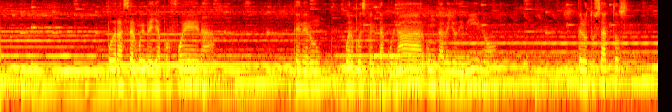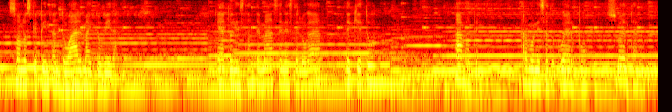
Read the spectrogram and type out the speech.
Podrás ser muy bella por fuera, tener un cuerpo espectacular, un cabello divino, pero tus actos son los que pintan tu alma y tu vida. Quédate un instante más en este lugar de quietud. Ámate, armoniza tu cuerpo, suéltalo.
